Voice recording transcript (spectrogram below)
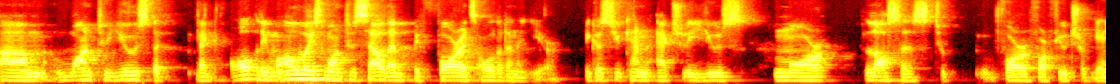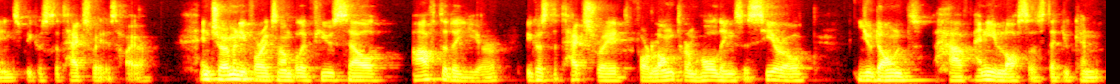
um, want to use the like all they always want to sell that before it's older than a year because you can actually use more losses to for for future gains because the tax rate is higher. In Germany, for example, if you sell after the year, because the tax rate for long-term holdings is zero, you don't have any losses that you can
